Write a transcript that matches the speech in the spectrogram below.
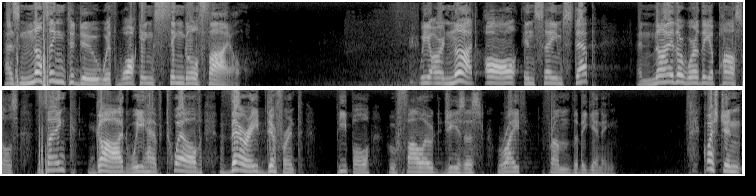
has nothing to do with walking single file. We are not all in same step, and neither were the apostles. Thank God we have 12 very different people who followed Jesus right from the beginning. Question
